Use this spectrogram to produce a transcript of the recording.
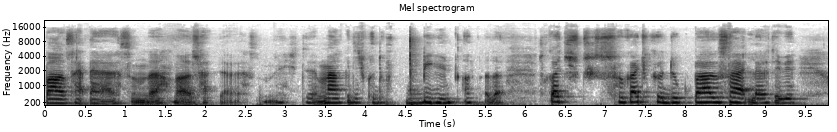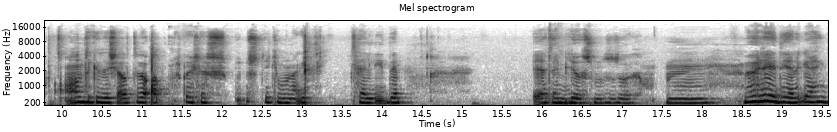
bazı saatler arasında, bazı saatler arasında işte markete çıkıyorduk bir gün haftada. Sokağa, çık- sokağa çıkıyorduk bazı saatler tabi 18 yaş altı ve 65 yaş üstü için bunlar geçerliydi. Zaten biliyorsunuzdur. Hmm, böyleydi yani. yani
